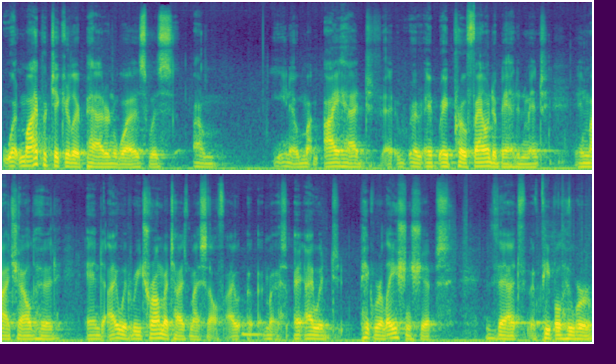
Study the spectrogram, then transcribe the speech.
what my particular pattern was was um, you know my, i had a, a, a profound abandonment in my childhood and i would re-traumatize myself I, my, I would pick relationships that people who were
